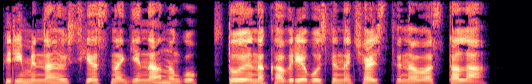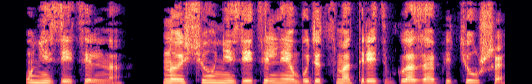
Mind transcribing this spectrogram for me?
Переминаюсь я с ноги на ногу, стоя на ковре возле начальственного стола. Унизительно. Но еще унизительнее будет смотреть в глаза Петюше,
